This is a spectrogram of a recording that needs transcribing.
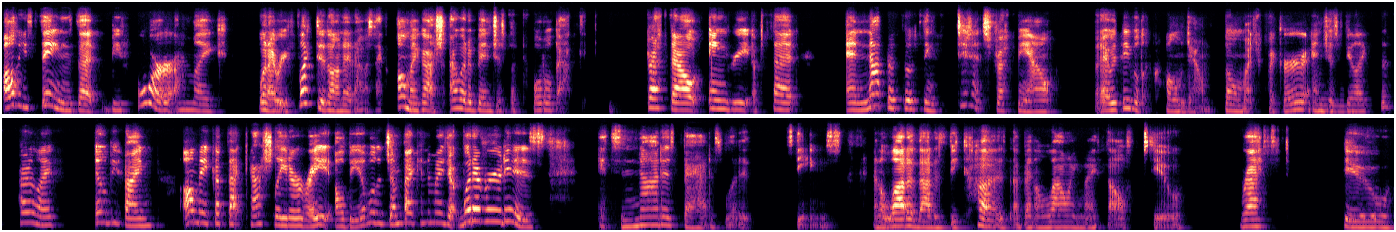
all these things that before i'm like when i reflected on it i was like oh my gosh i would have been just a total basket stressed out, angry, upset. And not that those things didn't stress me out, but I was able to calm down so much quicker and just be mm-hmm. like, this is part of life. It'll be fine. I'll make up that cash later, right? I'll be able to jump back into my job, whatever it is. It's not as bad as what it seems. And a lot of that is because I've been allowing myself to rest, to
